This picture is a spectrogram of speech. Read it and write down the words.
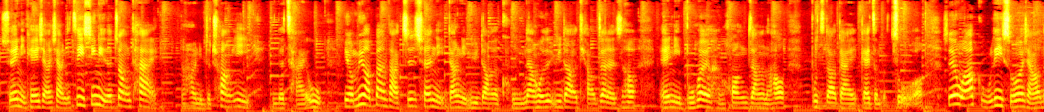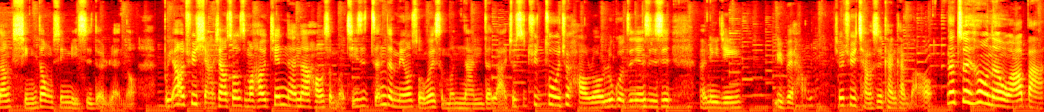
所以你可以想想你自己心里的状态，然后你的创意、你的财务有没有办法支撑你，当你遇到的苦难或者遇到挑战的时候，哎，你不会很慌张，然后不知道该该怎么做哦。所以我要鼓励所有想要当行动心理师的人哦，不要去想象说什么好艰难啊，好什么，其实真的没有所谓什么难的啦，就是去做就好咯。如果这件事是呃你已经。预备好了，就去尝试看看吧哦。那最后呢，我要把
